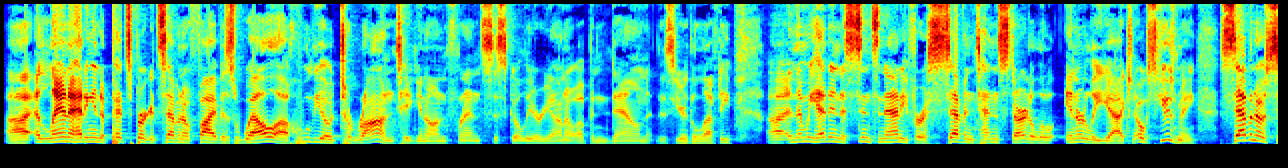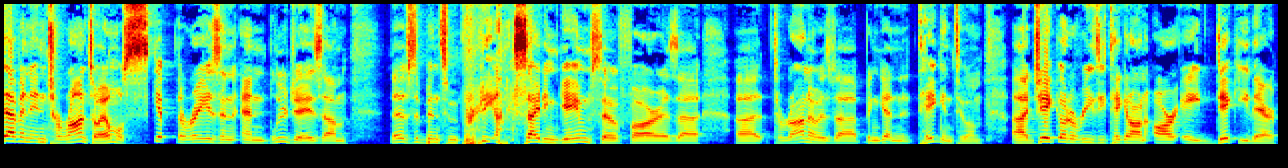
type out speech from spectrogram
Uh, Atlanta heading into Pittsburgh at 7.05 as well. Uh, Julio Teheran taking on Francisco Liriano up and down this year, the lefty. Uh, and then we head into Cincinnati for a 7.10 start, a little interleague action. Oh, excuse me, 7.07 in Toronto. I almost skipped the Rays and, and Blue Jays. Um, those have been some pretty unexciting games so far as uh, uh, Toronto has uh, been getting it taken to him. Uh, Jake Odorizzi taking on R.A. Dickey there.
